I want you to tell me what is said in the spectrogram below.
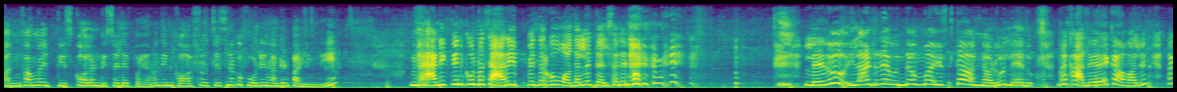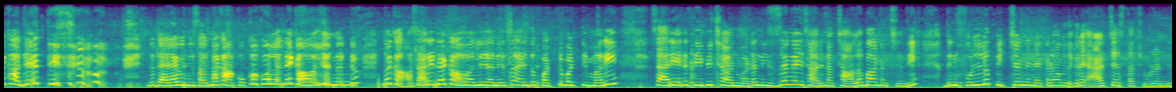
కన్ఫామ్గా ఇది తీసుకోవాలని డిసైడ్ అయిపోయాను. దీని కాస్ట్ వచ్చేసి నాకు ఫోర్టీన్ హండ్రెడ్ పడింది. మ్యానిక్విన్కి ఉన్న శారీ ఇప్పేంతవరకు వదలలేదు తెలుసా నేను? లేదు ఇలాంటిదే ఉందమ్మా ఇస్తా అన్నాడు. లేదు నాకు అదే కావాలి నాకు అదే తీసి ఇది డైలాగ్ చూసారు? నాకు ఆ కుక్క కోళ్ళనే కావాలి అన్నట్టు నాకు ఆ శారీనే కావాలి అనేసి ఆయనతో పట్టుబట్టి మరీ శారీ అయితే తీపిచ్చా అనమాట నిజంగా ఈ శారీ నాకు చాలా బాగా నచ్చింది. దీని ఫుల్ పిక్చర్ నేను ఎక్కడ ఒక దగ్గర యాడ్ చేస్తా చూడండి.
